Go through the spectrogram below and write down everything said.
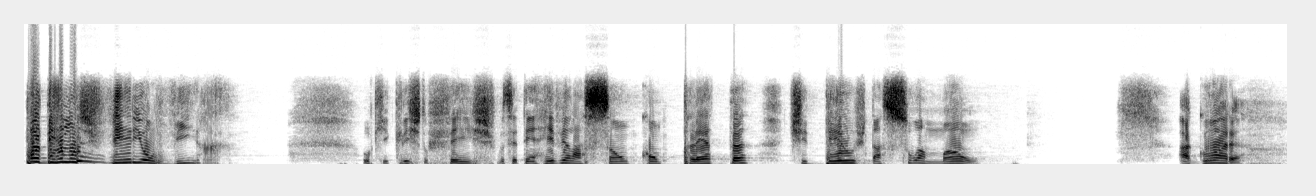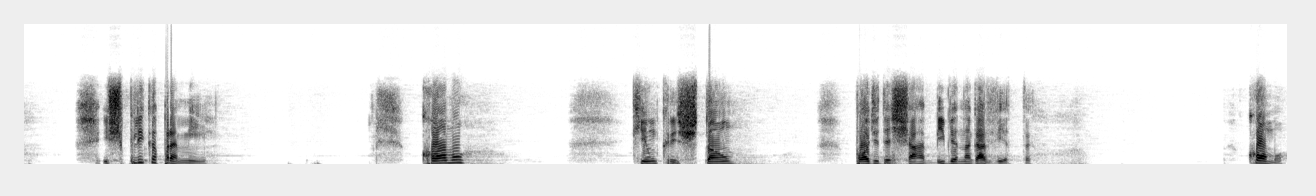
podemos ver e ouvir o que Cristo fez. Você tem a revelação completa de Deus na sua mão. Agora, explica para mim como que um cristão pode deixar a Bíblia na gaveta? Como?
